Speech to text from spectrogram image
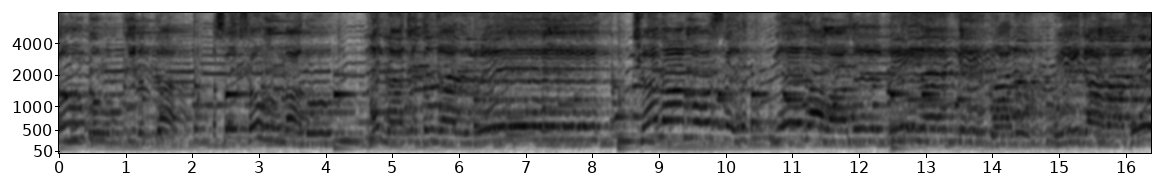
သုံးပုံကြည့်ရကအဆုံးဆုံးမကိုလိုက်နာခြင်းသုံးရတွေချမ်းသာကိုစိတ်မြဲကြပါစေမေးရကင်းကွာလို့ဝေးကြပါစေ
